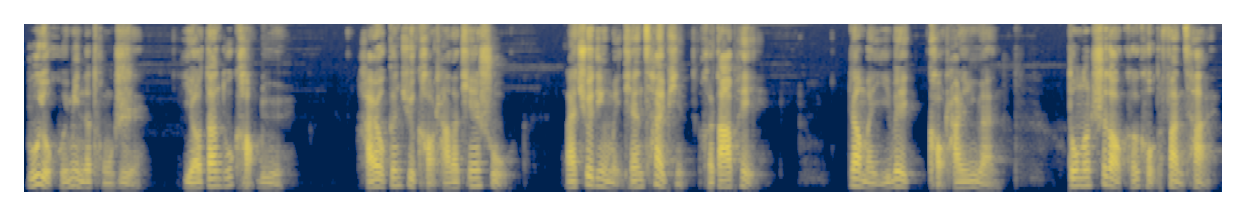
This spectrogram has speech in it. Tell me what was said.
如有回民的同志，也要单独考虑。还要根据考察的天数来确定每天菜品和搭配，让每一位考察人员都能吃到可口的饭菜。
